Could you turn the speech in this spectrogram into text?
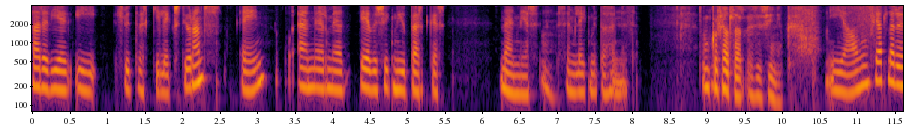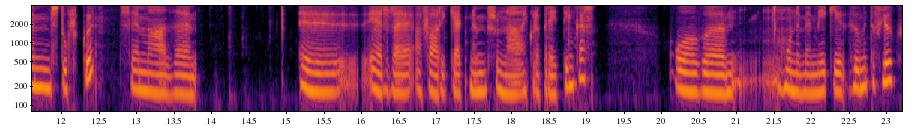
þar er ég í hlutverki leikstjórans einn en er með Efi Signíu Berger með mér mm. sem leikmynda hönnuð. Um hvað fjallar þessi síning? Já, hún fjallar um stúlku sem að uh, er að fara í gegnum svona einhverja breytingar og um, hún er með mikið hugmyndaflug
